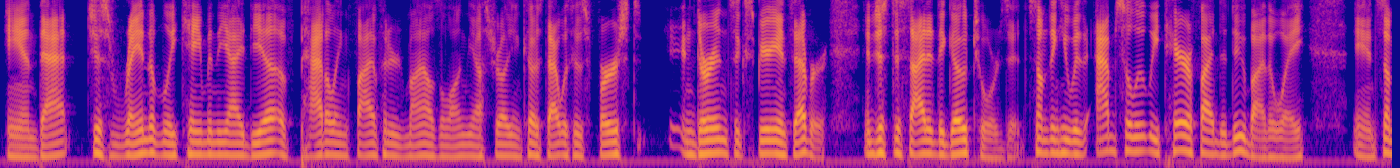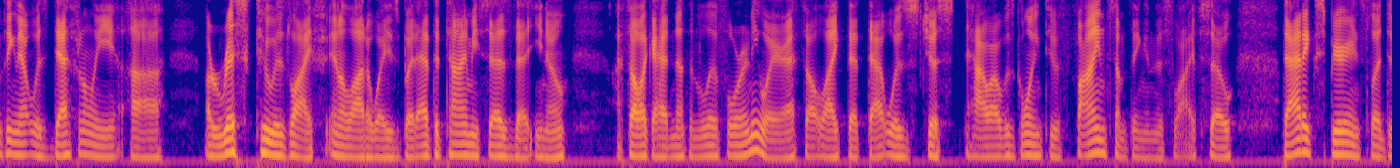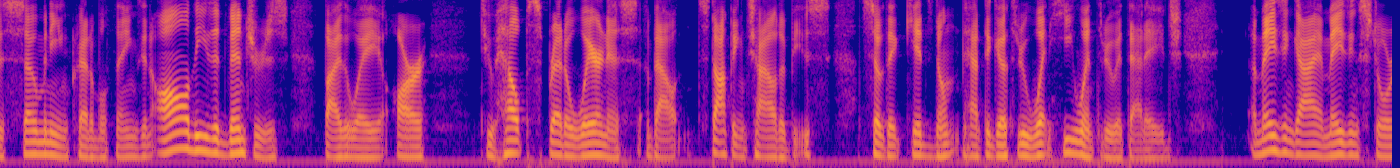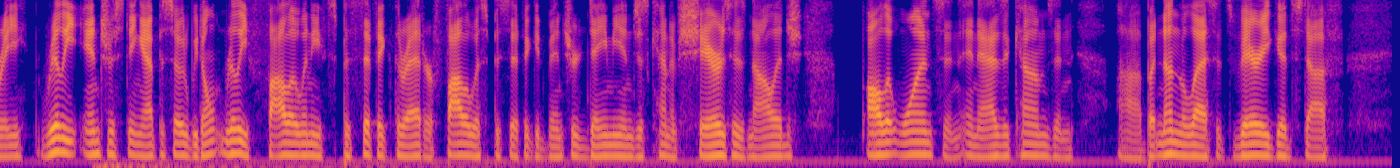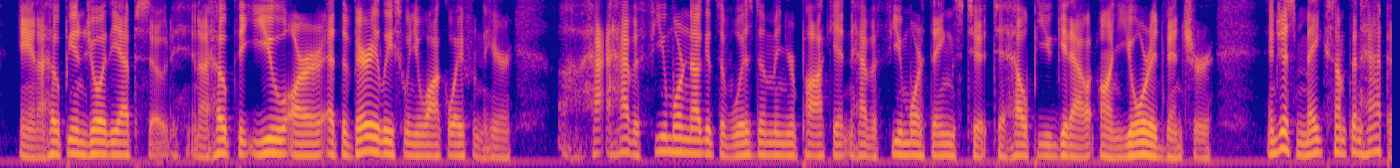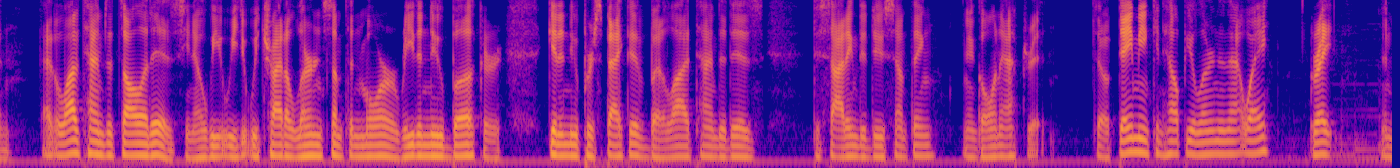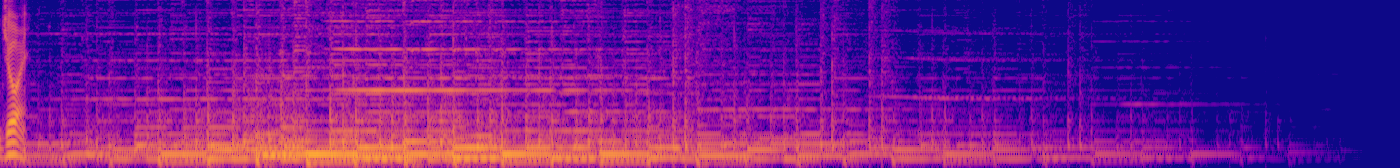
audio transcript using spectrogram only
And that just randomly came in the idea of paddling 500 miles along the Australian coast. That was his first endurance experience ever and just decided to go towards it. Something he was absolutely terrified to do, by the way, and something that was definitely uh, a risk to his life in a lot of ways. But at the time, he says that, you know, I felt like I had nothing to live for anyway. I felt like that that was just how I was going to find something in this life. So that experience led to so many incredible things. And all these adventures, by the way, are to help spread awareness about stopping child abuse so that kids don't have to go through what he went through at that age. Amazing guy, amazing story, really interesting episode. We don't really follow any specific thread or follow a specific adventure. Damien just kind of shares his knowledge all at once and, and as it comes. And uh, but nonetheless, it's very good stuff. And I hope you enjoy the episode. And I hope that you are, at the very least, when you walk away from here, uh, ha- have a few more nuggets of wisdom in your pocket and have a few more things to, to help you get out on your adventure and just make something happen a lot of times it's all it is you know? We, we we try to learn something more or read a new book or get a new perspective but a lot of times it is deciding to do something and going after it. So if damien can help you learn in that way great. Enjoy.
